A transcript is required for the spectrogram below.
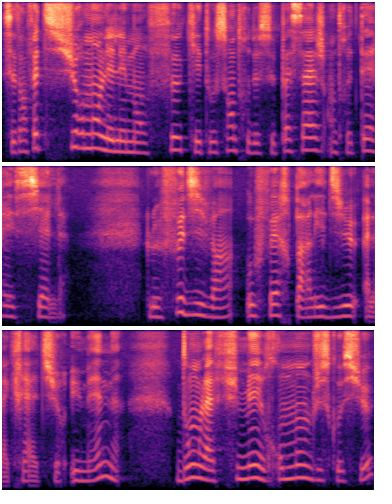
C'est en fait sûrement l'élément feu qui est au centre de ce passage entre terre et ciel. Le feu divin offert par les dieux à la créature humaine, dont la fumée remonte jusqu'aux cieux,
